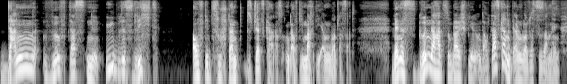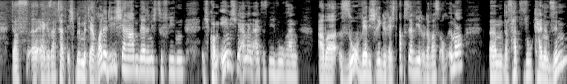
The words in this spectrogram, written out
dann wirft das ein übles Licht auf den Zustand des Jets-Kaders und auf die Macht, die Aaron Rodgers hat. Wenn es Gründe hat zum Beispiel, und auch das kann mit Aaron Rodgers zusammenhängen, dass äh, er gesagt hat, ich bin mit der Rolle, die ich hier haben werde, nicht zufrieden, ich komme eh nicht mehr an mein altes Niveau ran, aber so werde ich regelrecht abserviert oder was auch immer. Ähm, das hat so keinen Sinn.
